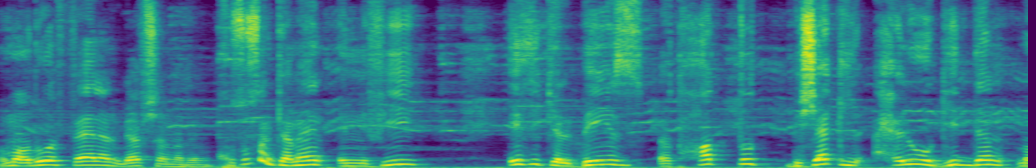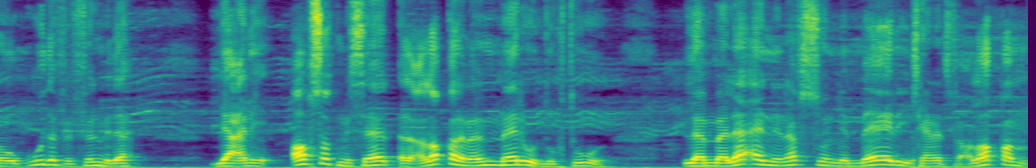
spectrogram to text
وموضوع فعلا بيفشل ما بينهم. خصوصا كمان إن في ethical base اتحطت بشكل حلو جدا موجودة في الفيلم ده. يعني أبسط مثال العلاقة ما بين ماري والدكتور. لما لقى إن نفسه إن ماري كانت في علاقة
